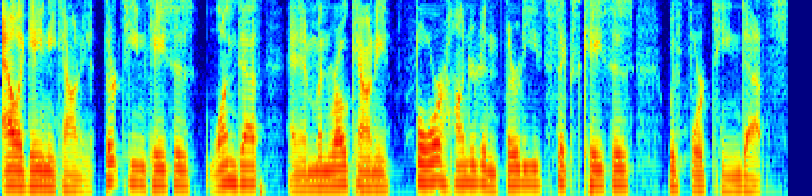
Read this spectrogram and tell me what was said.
Allegany County, 13 cases, 1 death. And in Monroe County, 436 cases with 14 deaths.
